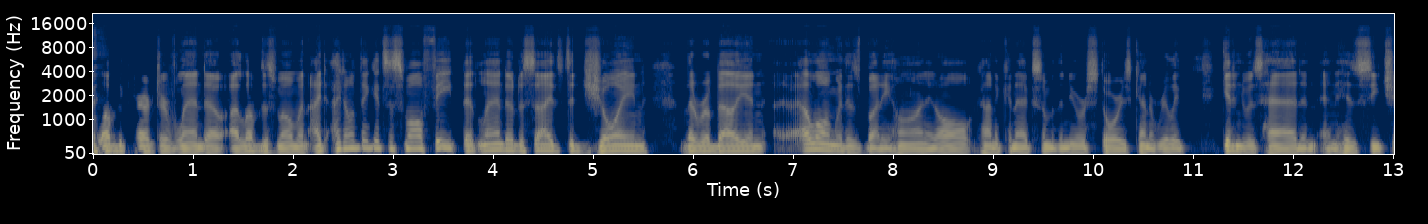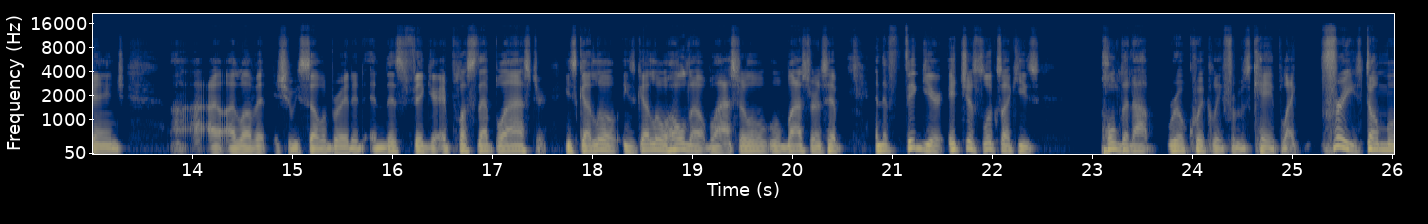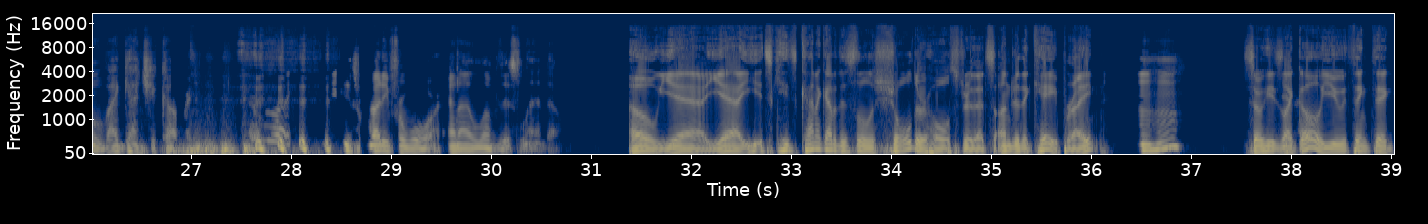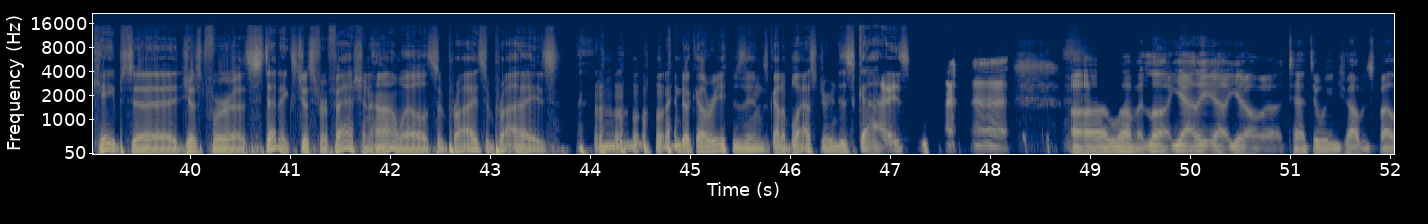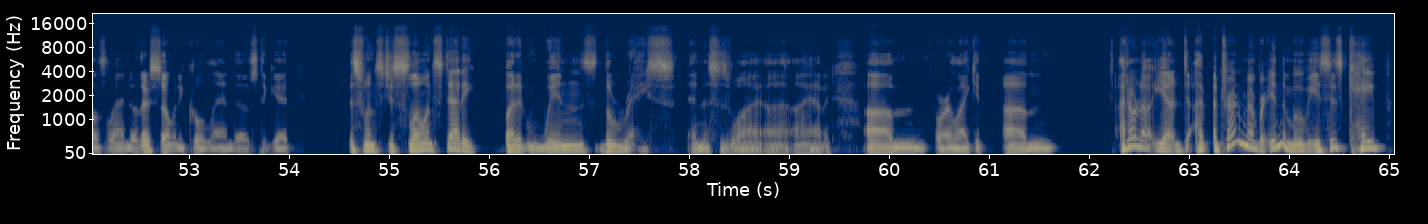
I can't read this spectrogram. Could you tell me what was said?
Love the character of Lando. I love this moment. I, I don't think it's a small feat that Lando decides to join the rebellion uh, along with his buddy Han. It all kind of connects. Some of the newer stories kind of really get into his head and, and his sea change. Uh, I, I love it. It should be celebrated. And this figure, and plus that blaster, he's got a little, he's got a little holdout blaster, a little, little blaster on his hip. And the figure, it just looks like he's pulled it up real quickly from his cape, like freeze, don't move, I got you covered. he's ready for war, and I love this Lando. oh yeah, yeah. It's he's kind of got this little shoulder holster that's under the cape, right? Mm-hmm. So he's like, "Oh, you think the cape's uh, just for aesthetics, just for fashion, huh? Well, surprise, surprise. Mm. Lando Calrissian's got a blaster in disguise. uh, love it. Love, yeah, yeah, you know, uh, Tatooine, Jabba's Palace, Lando. There's so many cool Landos to get. This one's just slow and steady, but it wins the race, and this is why uh, I have it, um, or I like it. Um, I don't know. Yeah, I, I'm trying to remember. In the movie, is his cape?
